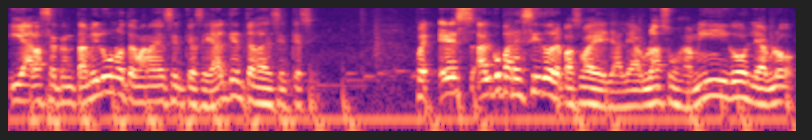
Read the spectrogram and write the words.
y a las 70.001 te van a decir que sí, alguien te va a decir que sí. Pues es algo parecido le pasó a ella, le habló a sus amigos, le habló,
